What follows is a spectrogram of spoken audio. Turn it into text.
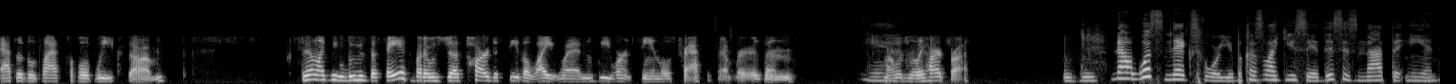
after those last couple of weeks. Um, it didn't like we lose the faith, but it was just hard to see the light when we weren't seeing those traffic numbers, and yeah. that was really hard for us. Mm-hmm. Now, what's next for you? Because, like you said, this is not the end.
